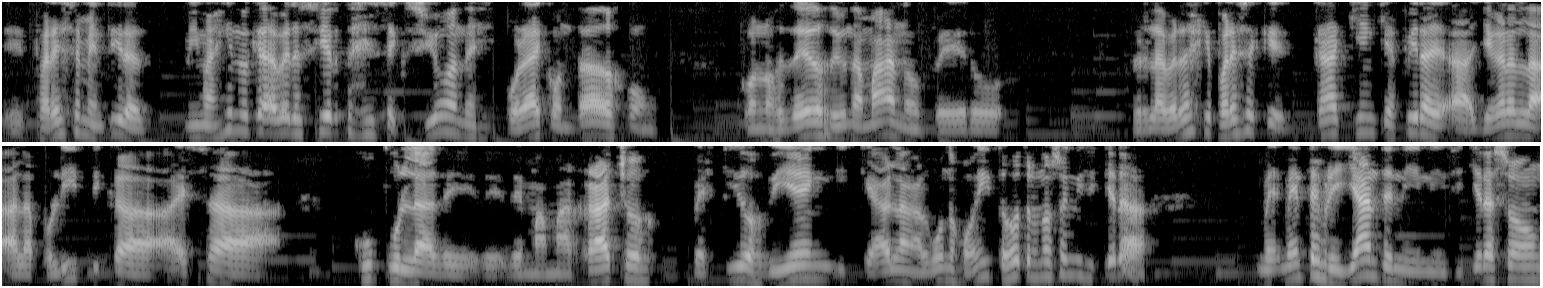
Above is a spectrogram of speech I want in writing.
eh, parece mentira. Me imagino que debe haber ciertas excepciones por ahí contados con, con los dedos de una mano, pero, pero la verdad es que parece que cada quien que aspira a llegar a la, a la política, a esa cúpula de, de, mamarrachos vestidos bien y que hablan algunos bonitos, otros no son ni siquiera mentes brillantes, ni, ni siquiera son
